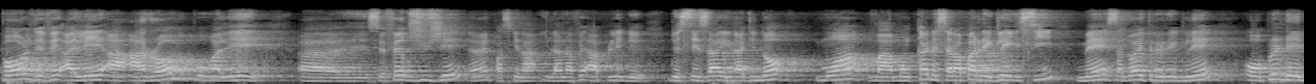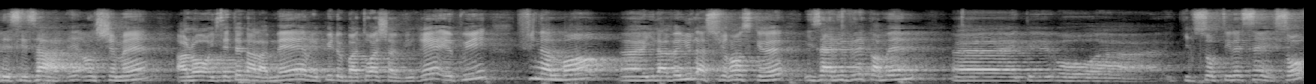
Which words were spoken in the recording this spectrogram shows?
Paul devait aller à, Rome pour aller euh, se faire juger, hein, parce qu'il il en avait appelé de, César, il a dit non, moi, mon cas ne sera pas réglé ici, mais ça doit être réglé auprès de, de César. Et en chemin, alors ils étaient dans la mer, et puis le bateau a chaviré, et puis finalement, euh, il avait eu l'assurance qu'ils arriveraient quand même, euh, euh, qu'ils sortiraient sains et saufs.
